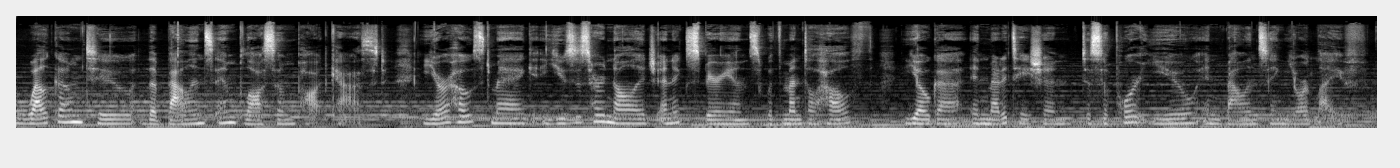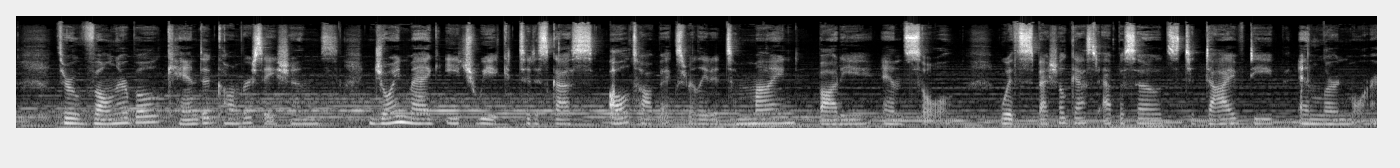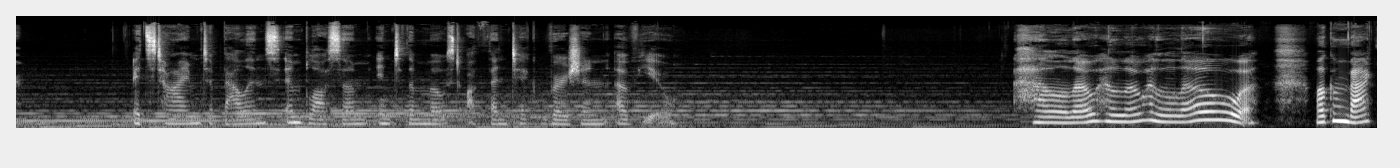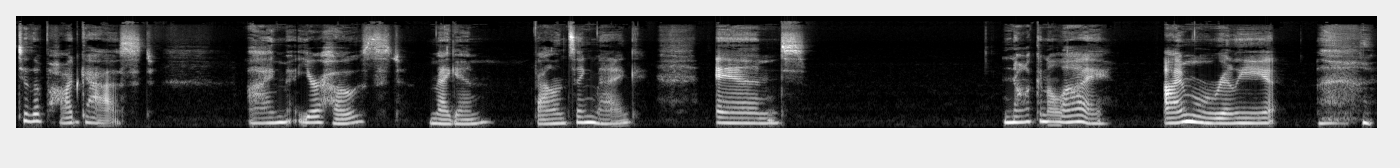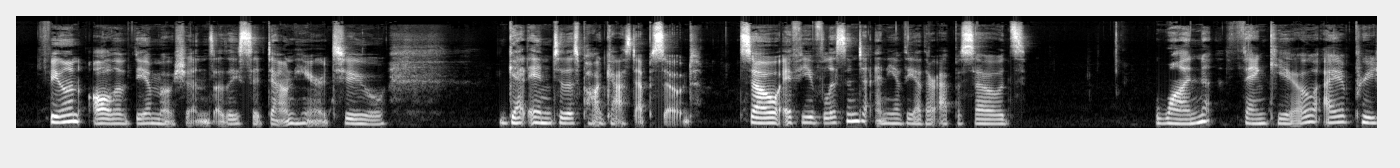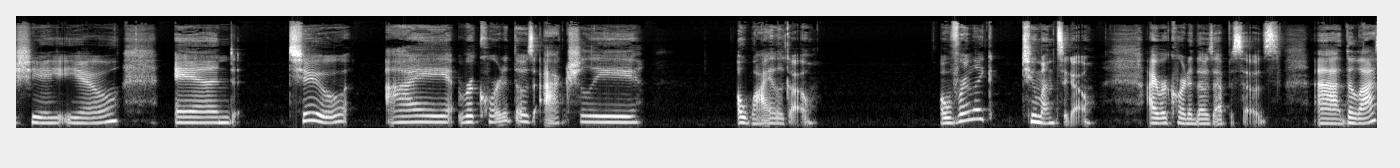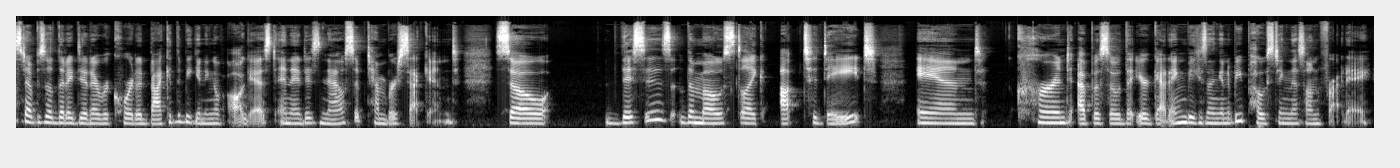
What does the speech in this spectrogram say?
Welcome to the Balance and Blossom podcast. Your host, Meg, uses her knowledge and experience with mental health, yoga, and meditation to support you in balancing your life. Through vulnerable, candid conversations, join Meg each week to discuss all topics related to mind, body, and soul, with special guest episodes to dive deep and learn more. It's time to balance and blossom into the most authentic version of you. Hello, hello, hello. Welcome back to the podcast. I'm your host, Megan, Balancing Meg. And not gonna lie, I'm really feeling all of the emotions as I sit down here to get into this podcast episode. So, if you've listened to any of the other episodes, one, thank you. I appreciate you. And two, I recorded those actually a while ago, over like two months ago. I recorded those episodes. Uh, the last episode that I did, I recorded back at the beginning of August, and it is now September 2nd. So this is the most like up to date and current episode that you're getting because I'm going to be posting this on Friday.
